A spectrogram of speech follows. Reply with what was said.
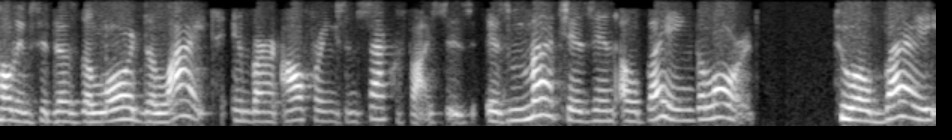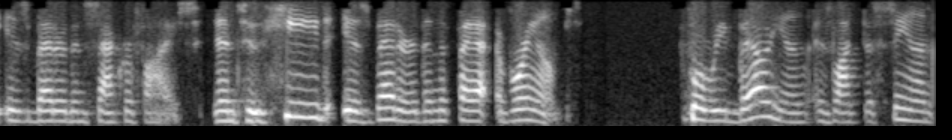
told him, he said, does the Lord delight in burnt offerings and sacrifices as much as in obeying the Lord? To obey is better than sacrifice, and to heed is better than the fat of rams. For rebellion is like the sin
